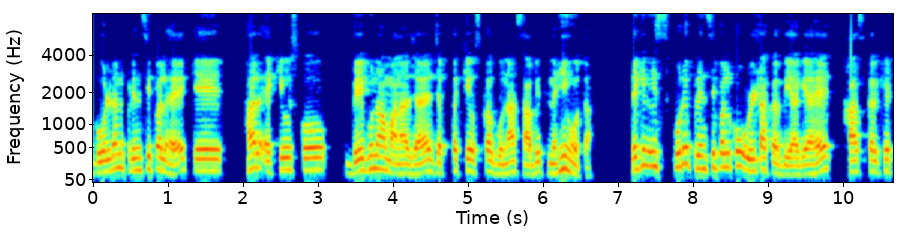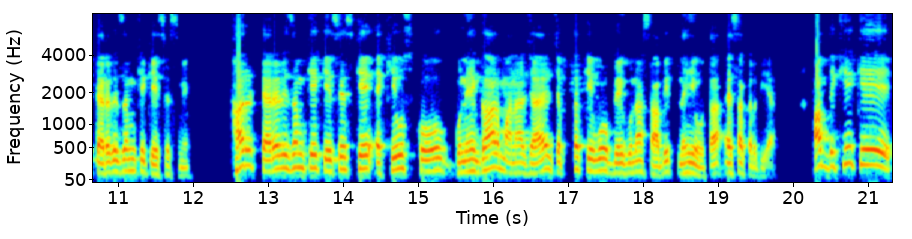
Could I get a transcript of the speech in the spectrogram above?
गोल्डन प्रिंसिपल है कि हर एक्यूज को बेगुना माना जाए, जब तक कि उसका गुना साबित नहीं होता। लेकिन इस पूरे प्रिंसिपल को उल्टा कर दिया गया है, खास करके टेररिज्म के केसेस में। हर टेररिज्म के केसेस के एक्यूज को गुनहगार माना जाए, जब तक कि वो बेगुना साबित नहीं होता, ऐसा कर दिया है। अब देखिए कि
